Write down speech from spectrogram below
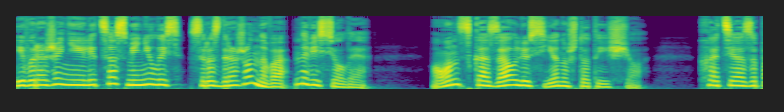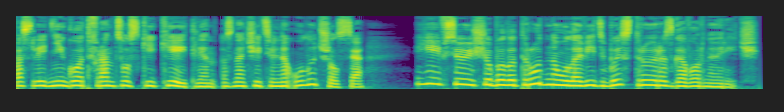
и выражение лица сменилось с раздраженного на веселое. Он сказал Люсьену что-то еще. Хотя за последний год французский Кейтлин значительно улучшился — Ей все еще было трудно уловить быструю разговорную речь.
